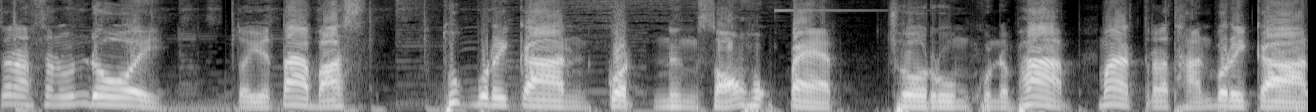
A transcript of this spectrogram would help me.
สนับสนุนโดย Toyota Bus ทุกบริการกด 1268 โชว์รูมคุณภาพมาตรฐานบริการ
